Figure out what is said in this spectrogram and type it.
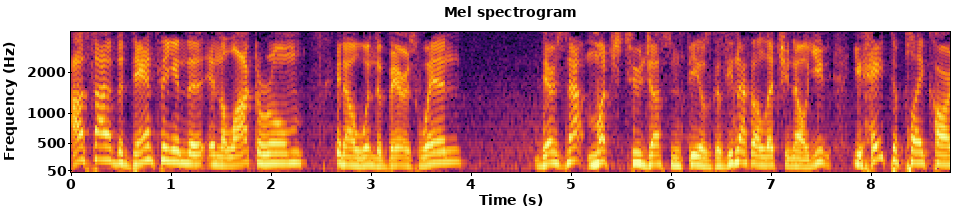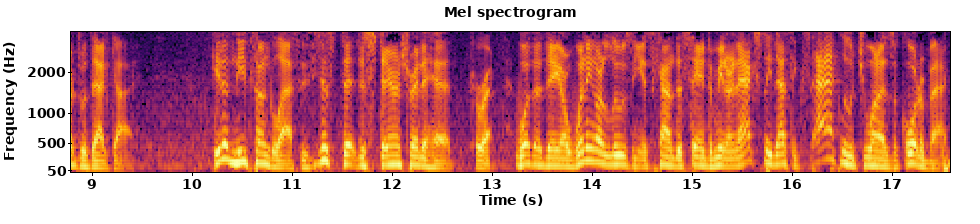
outside of the dancing in the in the locker room, you know, when the Bears win, there's not much to Justin Fields because he's not going to let you know. You you hate to play cards with that guy. He doesn't need sunglasses. He's just just staring straight ahead. Correct. Whether they are winning or losing, it's kind of the same demeanor. And actually, that's exactly what you want as a quarterback.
